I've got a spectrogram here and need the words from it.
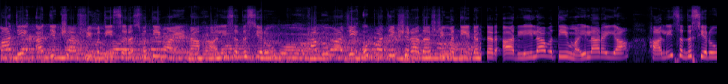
ಮಾಜಿ ಅಧ್ಯಕ್ಷ ಶ್ರೀಮತಿ ಸರಸ್ವತಿ ಮಾಯಣ್ಣ ಹಾಲಿ ಸದಸ್ಯರು ಹಾಗೂ ಮಾಜಿ ಉಪಾಧ್ಯಕ್ಷರಾದ ಶ್ರೀಮತಿ ಡಾಕ್ಟರ್ ಆರ್ ಲೀಲಾವತಿ ಮೈಲಾರಯ್ಯ ಹಾಲಿ ಸದಸ್ಯರು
